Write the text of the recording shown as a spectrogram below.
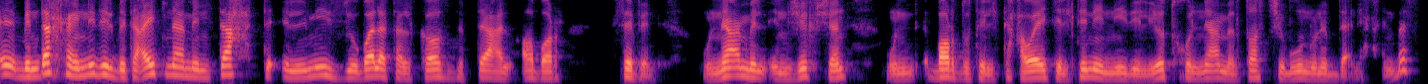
بندخل ال needle بتاعتنا من تحت ال mesiopalatal cusp بتاع ال upper 7 ونعمل injection برضه تلت حوالي تلتين ال needle يدخل نعمل touch bone ونبدأ نحقن. بس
